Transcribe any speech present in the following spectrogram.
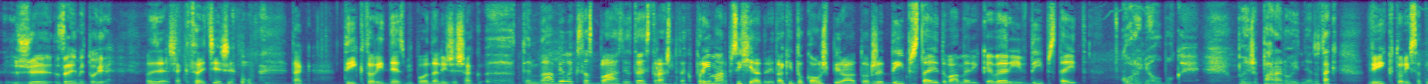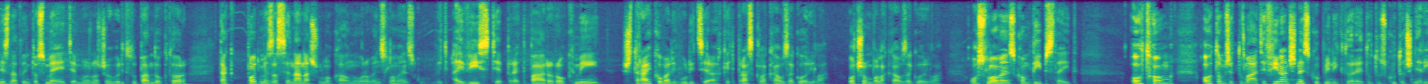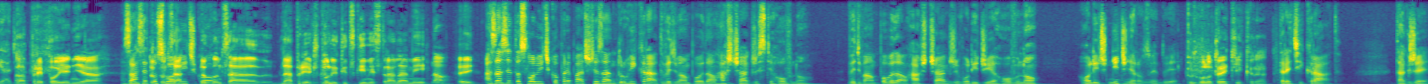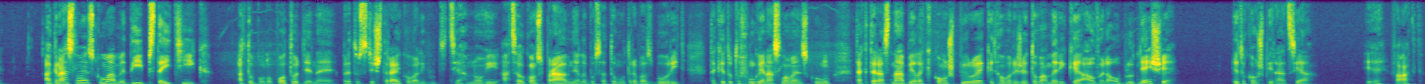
že zrejme to je. Však to je tiež... tak tí, ktorí dnes by povedali, že však e, ten Mábielek sa zbláznil, to je strašné, tak primár psychiatrie, takýto konšpirátor, že Deep State v Amerike verí v Deep State, korene hlboké. Úplne, že paranoidne. No tak vy, ktorí sa dnes na to smejete, možno čo hovorí tu pán doktor, tak poďme zase na našu lokálnu úroveň Slovensku. Veď aj vy ste pred pár rokmi štrajkovali v uliciach, keď praskla kauza Gorila. O čom bola kauza Gorila? O slovenskom Deep State o tom, o tom, že tu máte finančné skupiny, ktoré to tu skutočne riadia. A prepojenia. A zase to dokonca, slovíčko... Dokonca naprieč politickými stranami. No. Hej? A zase to slovíčko, prepáčte za druhýkrát, veď vám povedal Haščák, že ste hovno. Veď vám povedal Haščák, že volič je hovno. Holič nič nerozhoduje. To už bolo tretíkrát. Tretíkrát. Takže, ak na Slovensku máme deep state a to bolo potvrdené, preto ste štrajkovali v uliciach mnohí a celkom správne, lebo sa tomu treba vzbúriť. Tak keď toto funguje na Slovensku, tak teraz Nábielek konšpiruje, keď hovorí, že je to v Amerike a oveľa obľudnejšie. Je to konšpirácia? Je? Fakt?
